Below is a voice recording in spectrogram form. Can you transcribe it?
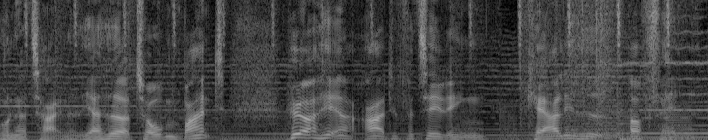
undertegnet. Jeg hedder Torben Brandt. Hør her radiofortællingen Kærlighed og fald.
